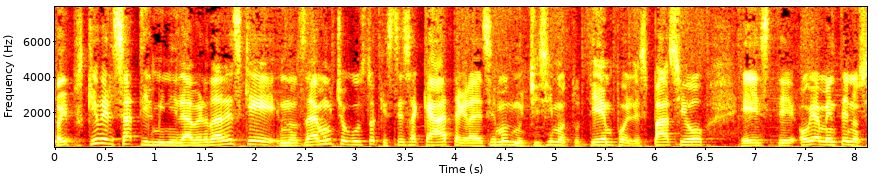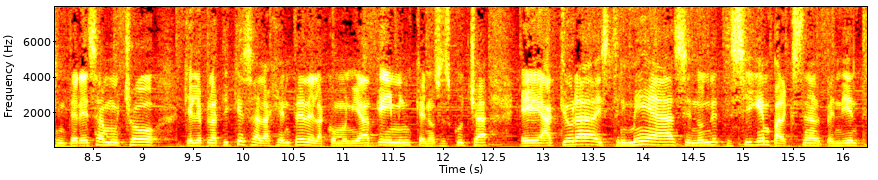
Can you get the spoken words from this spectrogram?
Oye, pues qué versátil, Mini. La verdad es que nos da mucho gusto que estés acá. Te agradecemos muchísimo tu tiempo, el espacio. Este, obviamente nos interesa mucho que le platiques a la gente de la comunidad gaming que nos escucha eh, a qué hora streameas, en dónde te siguen para que estén al pendiente.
